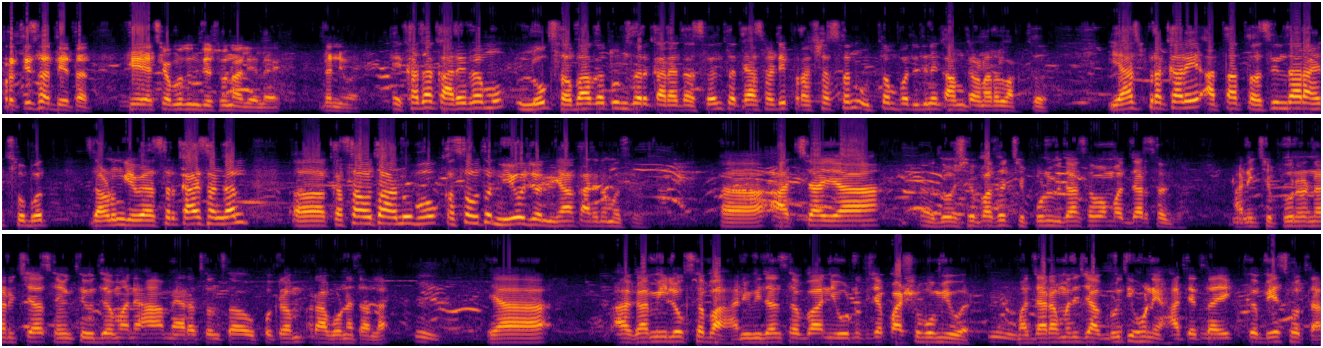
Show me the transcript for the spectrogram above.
प्रतिसाद देतात हे याच्यामधून दिसून आलेलं आहे. धन्यवाद. एखादा कार्यक्रम लोकसहभागातून जर करायचा असेल तर त्यासाठी प्रशासन उत्तम पद्धतीने काम करणारं लागतं. याच प्रकारे आता तहसीलदार आहेत सोबत जाणून घेऊया. सर काय सांगाल? कसा होता अनुभव? कसं होतं नियोजन या कार्यक्रमाचं? आजच्या या दोनशे पासष्ट चिपळूण विधानसभा मतदारसंघ आणि चिपळूण रनरच्या संयुक्त विद्यमाने हा मॅरेथॉनचा उपक्रम राबवण्यात आला. या आगामी लोकसभा आणि विधानसभा निवडणुकीच्या पार्श्वभूमीवर मतदारामध्ये जागृती होणे हा त्याचा एक बेस होता.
